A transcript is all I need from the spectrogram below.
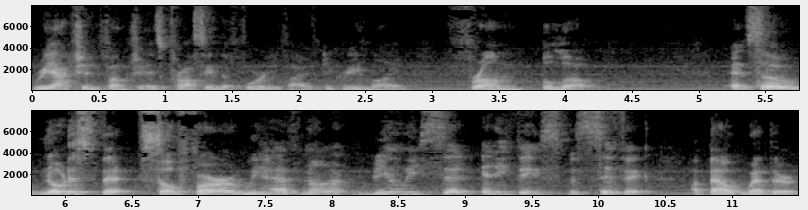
reaction function is crossing the 45 degree line from below. And so notice that so far we have not really said anything specific about whether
